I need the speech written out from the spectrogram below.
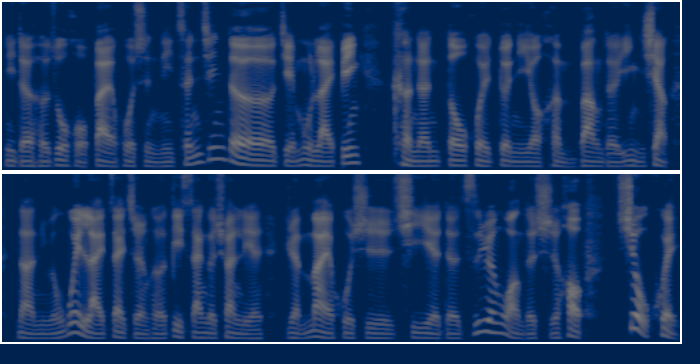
你的合作伙伴或是你曾经的节目来宾，可能都会对你有很棒的印象。那你们未来在整合第三个串联人脉或是企业的资源网的时候，就会。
